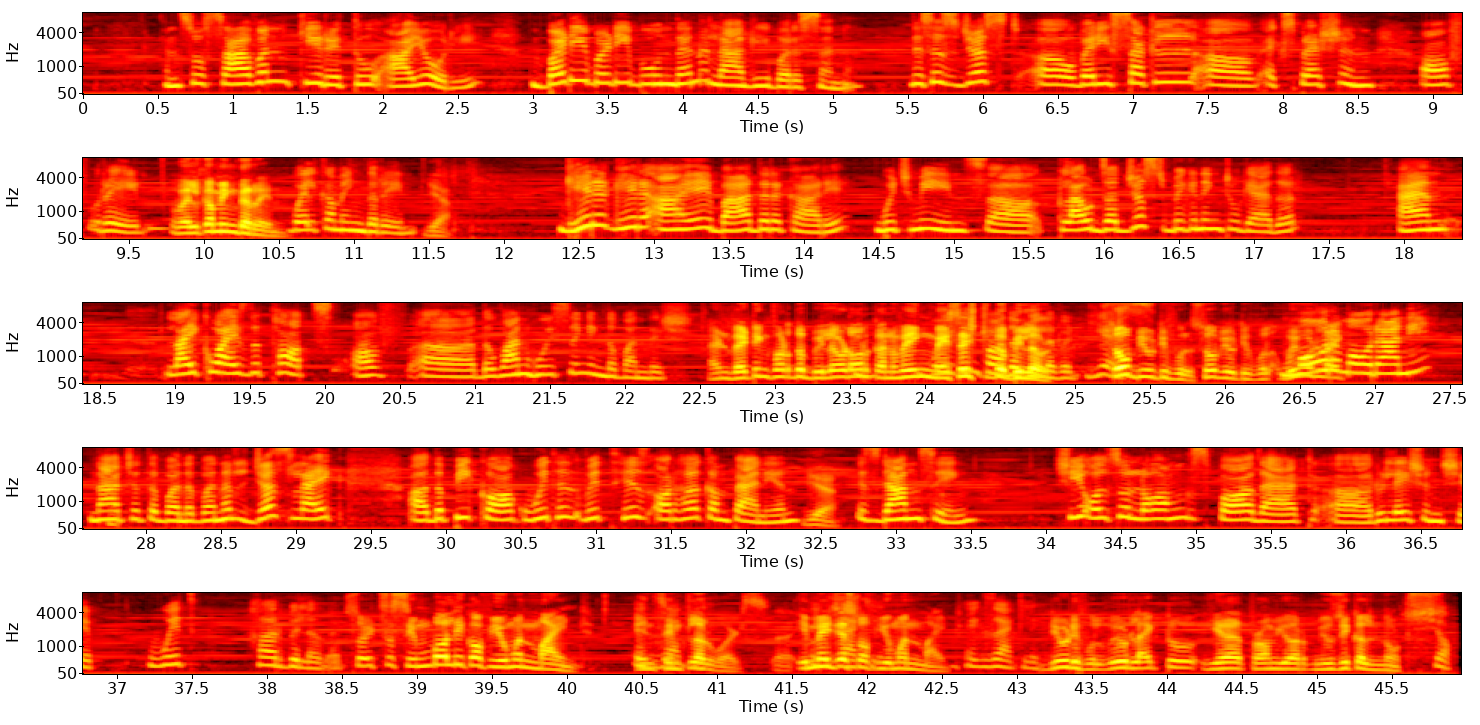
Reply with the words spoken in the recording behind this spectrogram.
And so, Savan ki Ritu ayori, badi badi bundan lagi barasan. This is just a very subtle uh, expression of rain, Welcoming the rain. welcoming the rain. Yeah. Ghir ghir aaye badar kare, which means uh, clouds are just beginning to gather, and likewise the thoughts of uh, the one who is singing the bandish. And waiting for the beloved or conveying Waiting message to the, the beloved. beloved, yes. So beautiful, so beautiful. We would More like, Morani nachat bana bana, just like uh, the peacock with his, with his or her companion yeah. is dancing, she also longs for that uh, relationship with her beloved. So it's a symbolic of human mind. In simpler words, uh, images exactly. of human mind. Exactly. Beautiful. We would like to hear from your musical notes. Sure.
